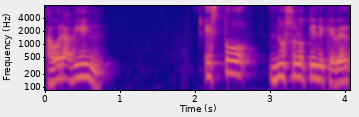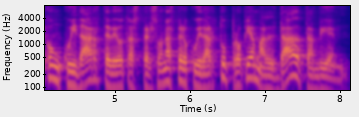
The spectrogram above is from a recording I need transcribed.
Ahora bien, esto no solo tiene que ver con cuidarte de otras personas, pero cuidar tu propia maldad también.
